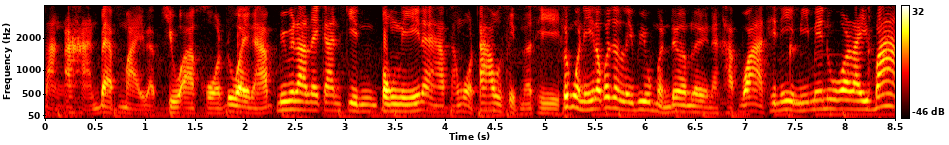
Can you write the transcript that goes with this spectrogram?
สั่งอาหารแบบใหม่แบบ QR code ด้วยนะครับมีเวลาในการกินตรงนี้นะครับทั้งหมด90 นาที ซึ่งวันนี้เราก็จะรีวิวเหมือนเดิมเลยนะครับว่าที่นี่มีเมนูอะไรบ้าง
